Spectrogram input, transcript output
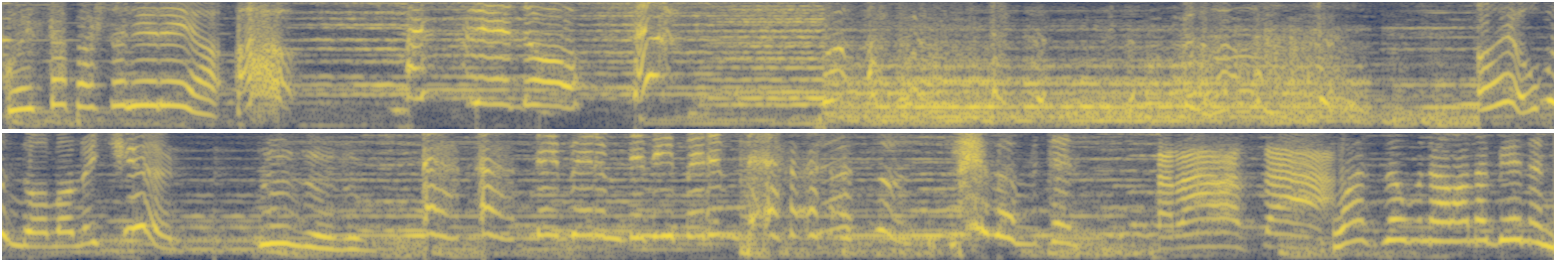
خۆێستا پاشە لێرەیە ئەسرێنۆ ئایا ئەو منداڵانە کێن؟ دەی بەرم دەدەی بەرم بە بدەن ڕاستە واز لەو مناڵانە بێنن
